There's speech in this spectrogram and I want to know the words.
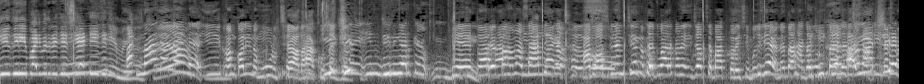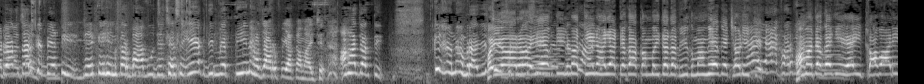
डिग्री बजबैत रहे छै से डिग्री में नहीं नहीं नहीं ई हम कहली न मूर्ख छै आधा खुसै छै गेल। इंजीनियर के आब हस्बैंड छियै न ताहि दुआरे कने इज़्ज़त से बात करै छी बुझलियै? नहि तऽ अहाँके डॉक्टर के बेटी जे कि हिनकर बाबू जे छै से एक दिन में तीन हज़ार रुपया कमाई छै। अहाँ जगती केहन हमरा जे छै यार एक दिन में तीन हज़ार टका कमैते तऽ भीख मांगे के छोड़ी के हम तऽ कहै छी हे ई कबाड़ी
